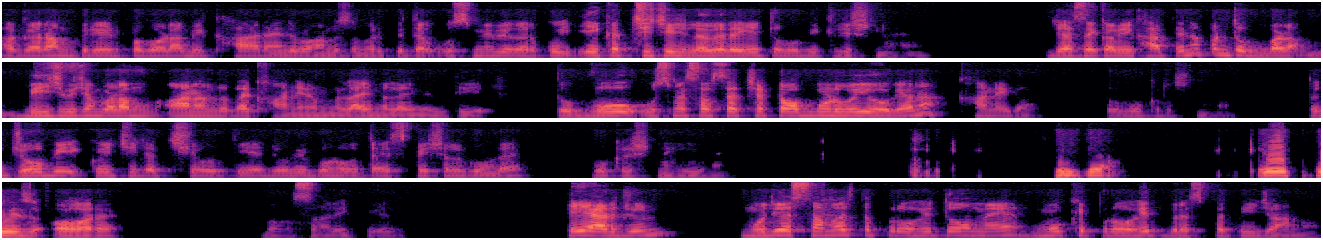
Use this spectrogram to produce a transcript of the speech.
अगर हम ब्रेड पकौड़ा भी खा रहे हैं जो भगवान समर्पित है उसमें भी अगर कोई एक अच्छी चीज़ लग रही है तो वो भी कृष्ण है। जैसे कभी खाते हैं ना अपन तो बड़ा बीच बीच में बड़ा आनंद आता है खाने में मलाई मलाई मिलती है। तो वो उसमें सबसे अच्छा टॉप गुण वही हो गया ना खाने का तो वो कृष्ण है। तो जो भी कोई चीज़ अच्छी होती है जो भी गुण होता है स्पेशल गुण है वो कृष्ण ही है। ठीक है। एक क्विज और है। बहुत सारे क्विज हे अर्जुन मुझे समस्त पुरोहितों में मुख्य पुरोहित बृहस्पति जानो।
